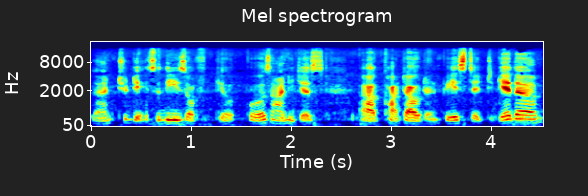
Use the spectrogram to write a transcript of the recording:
learned today so these of course aren't just uh, cut out and pasted together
